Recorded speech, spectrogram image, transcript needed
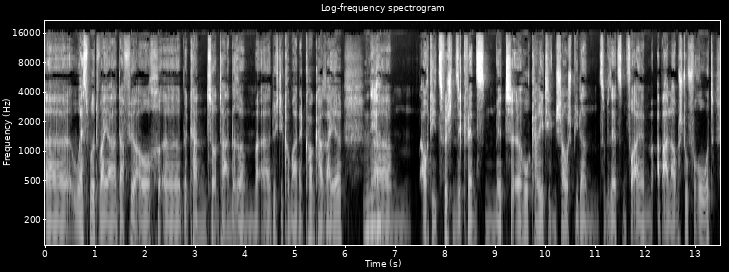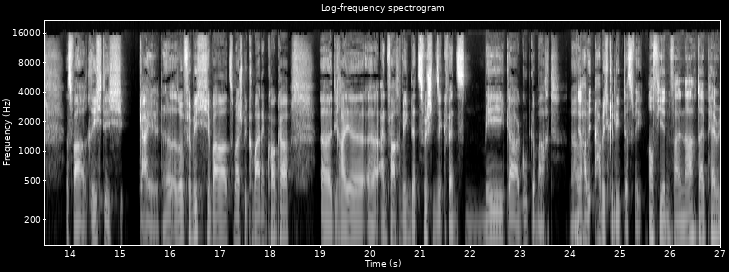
Ja. Äh, Westwood war ja dafür auch äh, bekannt, unter anderem äh, durch die Command Conquer Reihe. Ja. Ähm, auch die Zwischensequenzen mit äh, hochkarätigen Schauspielern zu besetzen, vor allem ab Alarmstufe Rot. Das war richtig geil. Ne? Also für mich war zum Beispiel Command Conquer äh, die Reihe äh, einfach wegen der Zwischensequenzen mega gut gemacht. Ne? Ja. Habe ich, hab ich geliebt deswegen. Auf jeden Fall. Nach, Diper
